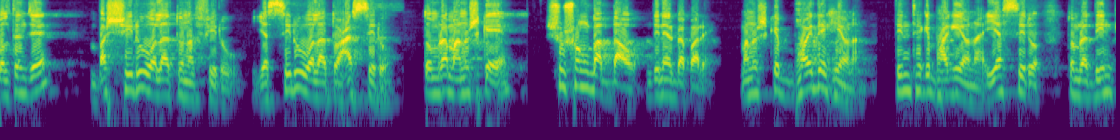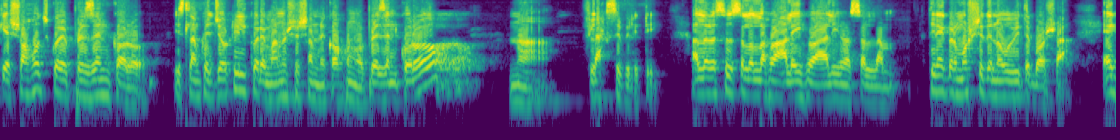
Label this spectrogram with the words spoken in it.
বলতেন যে বাশিরু ওলা তুনাফিরু ইয়াসিরু ওলা তু আসিরু তোমরা মানুষকে সুসংবাদ দাও দিনের ব্যাপারে। মানুষকে ভয় দেখিও না, দিন থেকে ভাগিও না। ইয়াসিরু তোমরা দিনকে সহজ করে প্রেজেন্ট করো। ইসলামকে জটিল করে মানুষের সামনে কখনো প্রেজেন্ট করো না। ফ্লেক্সিবিলিটি। আল্লাহ রসুল সাল্লাহ আলহি আলী আসাল্লাম তিনি একবার মসজিদে নবীতে বসা এক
